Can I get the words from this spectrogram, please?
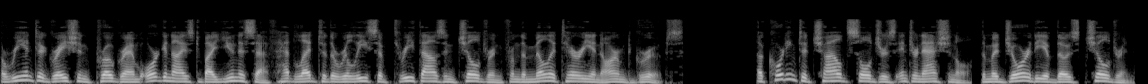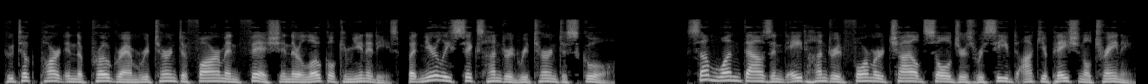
a reintegration program organized by UNICEF had led to the release of 3,000 children from the military and armed groups. According to Child Soldiers International, the majority of those children who took part in the program returned to farm and fish in their local communities, but nearly 600 returned to school. Some 1,800 former child soldiers received occupational training.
